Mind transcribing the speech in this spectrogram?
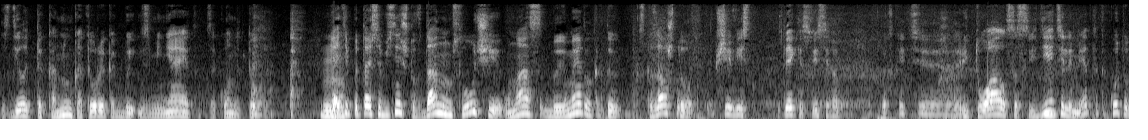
сделать такану, который как бы изменяет законы Торы. Но. Я тебе пытаюсь объяснить, что в данном случае у нас БМЭ, как ты сказал, что вообще весь текис, весь этот, как сказать, э, ритуал со свидетелями, это какой-то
